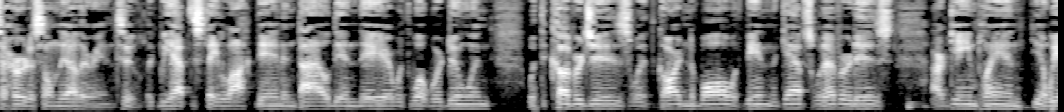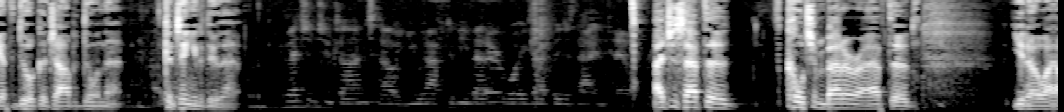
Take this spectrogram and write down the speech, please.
to hurt us on the other end too. Like we have to stay locked in and dialed in there with what we're doing, with the coverages, with guarding the ball, with being in the gaps, whatever it is, our game plan, you know, we have to do a good job of doing that. Continue to do that. You mentioned two times how you have to be better. What exactly does that entail? I just have to coach him better. I have to, you know, I,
